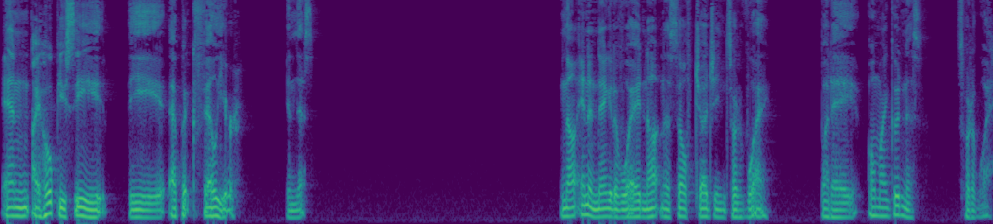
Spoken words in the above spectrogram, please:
And I hope you see the epic failure in this. Not in a negative way, not in a self judging sort of way, but a, oh my goodness sort of way.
